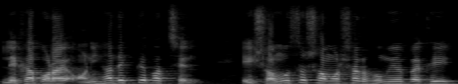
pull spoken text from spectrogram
লেখাপড়ায় অনীহা দেখতে পাচ্ছেন? এই সমস্ত সমস্যার homeopathy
